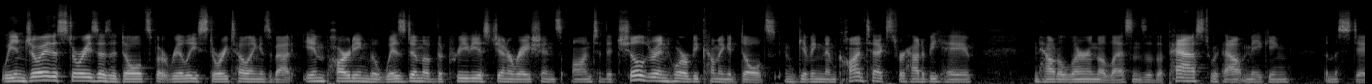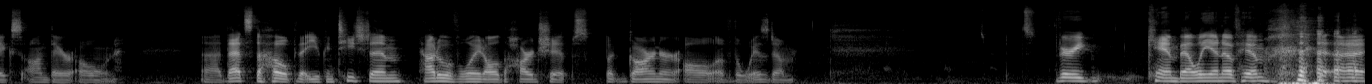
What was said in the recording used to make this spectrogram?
We enjoy the stories as adults, but really, storytelling is about imparting the wisdom of the previous generations onto the children who are becoming adults and giving them context for how to behave and how to learn the lessons of the past without making the mistakes on their own. Uh, that's the hope that you can teach them how to avoid all the hardships, but garner all of the wisdom. It's very Campbellian of him. uh,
